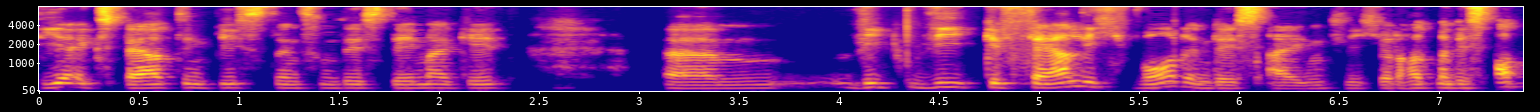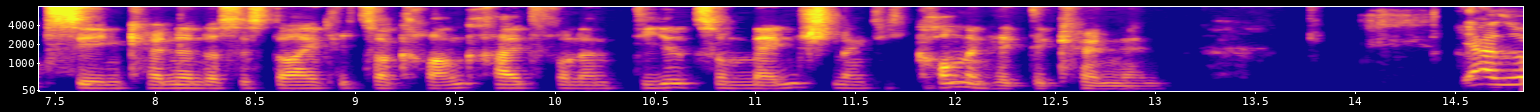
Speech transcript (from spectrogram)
Tierexpertin bist, wenn es um das Thema geht. Ähm, wie, wie gefährlich war denn das eigentlich? Oder hat man das absehen können, dass es da eigentlich zur Krankheit von einem Tier zum Menschen eigentlich kommen hätte können? Ja, also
